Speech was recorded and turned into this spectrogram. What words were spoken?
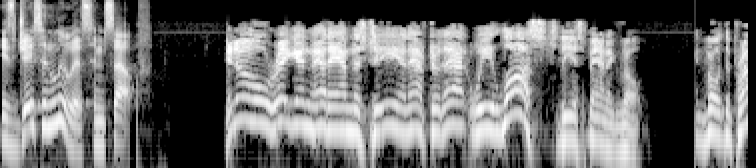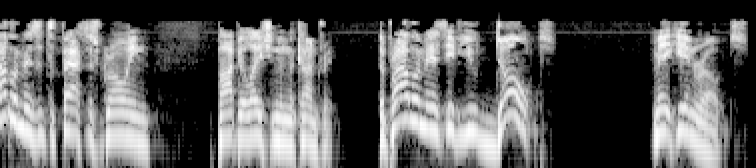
is Jason Lewis himself. You know, Reagan had amnesty, and after that, we lost the Hispanic vote. Vote. The problem is it's the fastest growing population in the country. The problem is if you don't make inroads,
